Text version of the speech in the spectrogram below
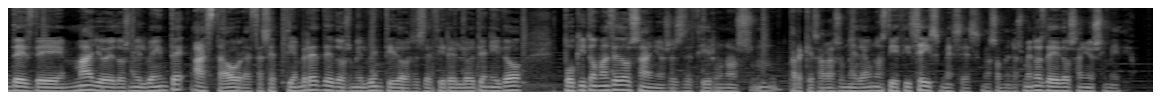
desde mayo de 2020 hasta ahora hasta septiembre de 2022 es decir lo he tenido poquito más de dos años es decir unos para que os hagas una idea unos 16 meses más o menos menos de dos años y medio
